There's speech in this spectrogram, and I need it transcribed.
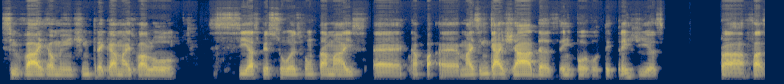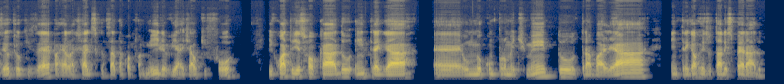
se vai realmente entregar mais valor, se as pessoas vão estar mais, é, é, mais engajadas em, pô, vou ter três dias para fazer o que eu quiser, para relaxar, descansar, estar com a família, viajar, o que for, e quatro dias focado em entregar é, o meu comprometimento, trabalhar, entregar o resultado esperado.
